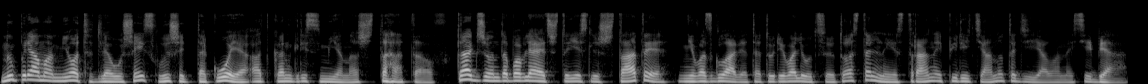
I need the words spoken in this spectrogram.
Ну прямо мед для ушей слышать такое от конгрессмена Соединенных Штатов. Также он добавляет, что если Штаты не возглавят эту революцию, то остальные страны перетянут одеяло на себя.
